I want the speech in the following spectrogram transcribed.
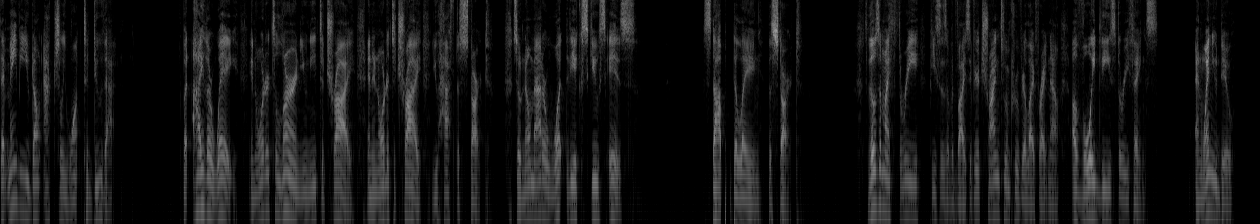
that maybe you don't actually want to do that. But either way, in order to learn, you need to try. And in order to try, you have to start. So no matter what the excuse is, stop delaying the start. So, those are my three pieces of advice. If you're trying to improve your life right now, avoid these three things. And when you do,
